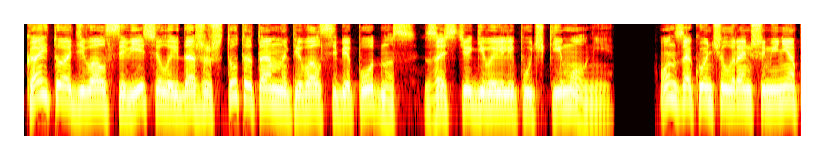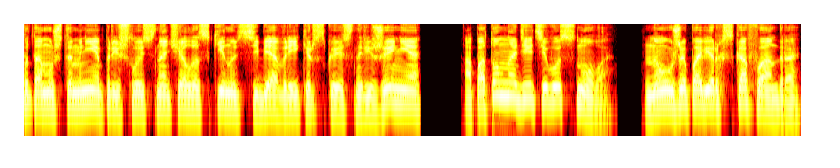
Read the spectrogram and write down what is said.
Кайто одевался весело и даже что-то там напевал себе под нос, застегивая липучки и молнии. Он закончил раньше меня, потому что мне пришлось сначала скинуть себя врекерское снаряжение, а потом надеть его снова, но уже поверх скафандра.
